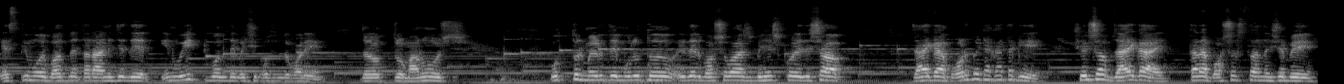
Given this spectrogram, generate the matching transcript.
এস্কিমোর বদলে তারা নিজেদের ইনউইট বলতে বেশি পছন্দ করে। যারা উত্তর মানুষ। উত্তর মেরুতে মূলত এদের বসবাস, বিশেষ করে যেসব জায়গা বরফে ঢাকা থাকে সেই সব জায়গায় তারা বসস্থান হিসেবে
